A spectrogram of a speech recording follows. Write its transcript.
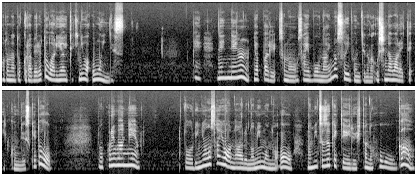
大人と比べると割合的には多いんです。で年々やっぱりその細胞内の水分っていうのが失われていくんですけどこれはね利尿作用のある飲み物を飲み続けている人の方が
